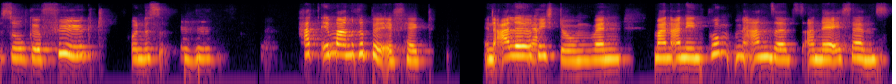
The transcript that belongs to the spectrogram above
so gefügt und es mhm. hat immer einen Rippeleffekt in alle ja. Richtungen, wenn man an den Punkten ansetzt, an der Essenz.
